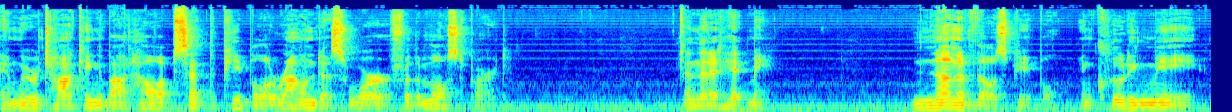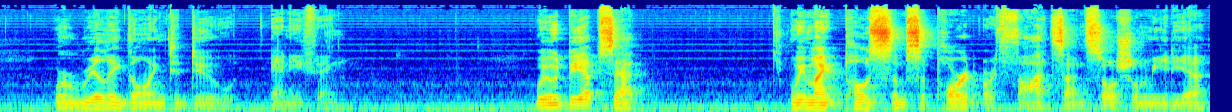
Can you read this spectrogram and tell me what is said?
and we were talking about how upset the people around us were for the most part. And then it hit me. None of those people, including me, were really going to do anything. We would be upset. We might post some support or thoughts on social media,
